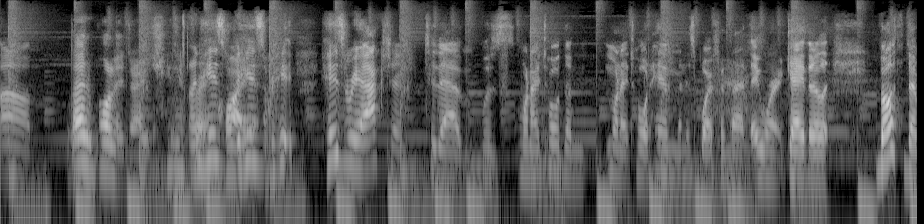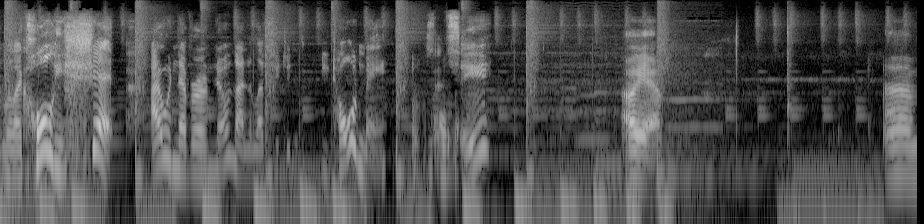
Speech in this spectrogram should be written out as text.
Um, Don't apologize. And his, his his his reaction to them was when I told them when I told him and his boyfriend that they weren't gay. They're like, both of them were like, "Holy shit! I would never have known that unless you did you told me." I said, See, Oh yeah. Um.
